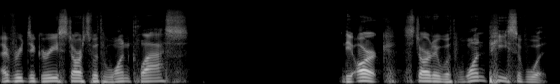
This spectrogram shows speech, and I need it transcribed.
every degree starts with one class, the ark started with one piece of wood.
